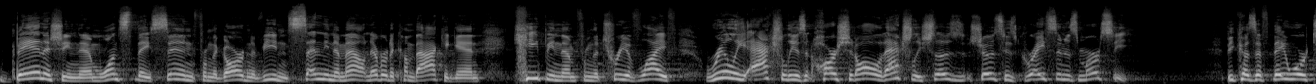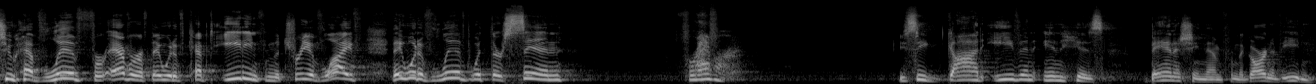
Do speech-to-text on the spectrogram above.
banishing them once they sinned from the Garden of Eden, sending them out never to come back again, keeping them from the tree of life, really actually isn't harsh at all. It actually shows, shows His grace and His mercy. Because if they were to have lived forever, if they would have kept eating from the tree of life, they would have lived with their sin forever. You see, God, even in His banishing them from the Garden of Eden,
